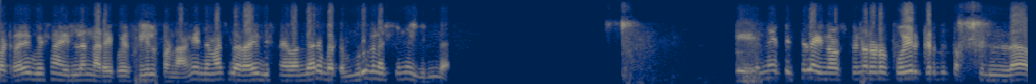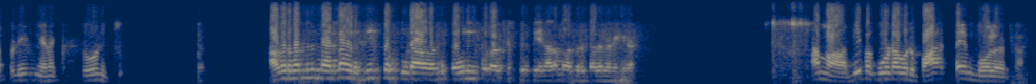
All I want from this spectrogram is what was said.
பட் ரவி கிருஷ்ணா இல்லைன்னு நிறைய பேர் ஃபீல் பண்ணாங்க. இந்த மேட்ச்ல ரவி கிருஷ்ணா வந்தாரு பட் முருகன் அஸ்வினும் இல்ல. சென்னை பிச்சில் இன்னொரு ஸ்பின்னரோட போயிருக்கிறது தப்பு இல்ல அப்படின்னு எனக்கு தோணுச்சு. அவர் வந்திருந்தாருன்னா ஒரு தீபக் கூட வந்து பவுலிங் போட வச்சிருக்க நிலைமை வந்திருக்காதுன்னு நினைக்கிறேன். ஆமா தீபக் கூட ஒரு பார்ட் டைம் பவுலர் தான்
